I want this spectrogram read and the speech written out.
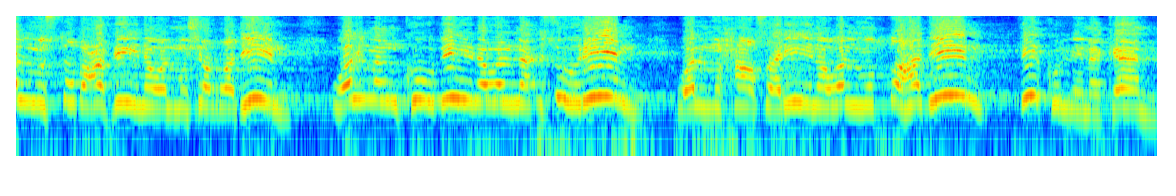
المستضعفين والمشردين والمنكوبين والمأسورين والمحاصرين والمضطهدين في كل مكان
